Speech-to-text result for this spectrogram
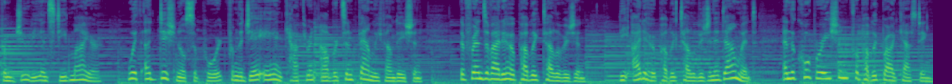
from Judy and Steve Meyer, with additional support from the J.A. and Catherine Albertson Family Foundation, the Friends of Idaho Public Television, the Idaho Public Television Endowment, and the Corporation for Public Broadcasting.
